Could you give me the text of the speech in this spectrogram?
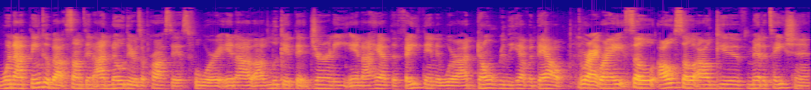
when I think about something, I know there's a process for it, and I, I, look at that journey, and I have the faith in it where I don't really have a doubt. Right. Right. So also, I'll give meditation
